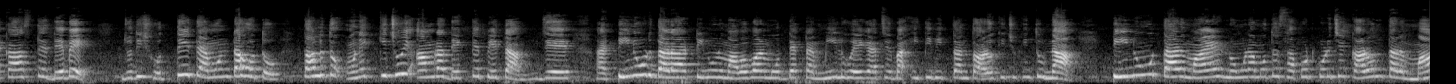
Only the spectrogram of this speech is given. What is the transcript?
একা আসতে দেবে? যদি সত্যিই তেমনটা হতো, তাহলে তো অনেক কিছুই আমরা দেখতে পেতাম যে টিনুর দ্বারা টিনুর মা বাবার মধ্যে একটা মিল হয়ে গেছে বা ইতিবৃত্তান্ত আরও কিছু কিন্তু না। টিনু তার মায়ের নোংরা মতে সাপোর্ট করেছে, কারণ তার মা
